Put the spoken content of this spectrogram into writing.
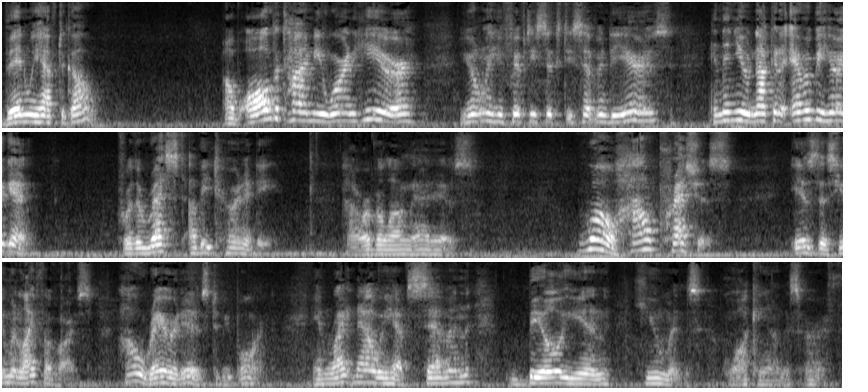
Then we have to go. Of all the time you weren't here, you're only here 50, 60, 70 years, and then you're not going to ever be here again for the rest of eternity, however long that is. Whoa, how precious is this human life of ours. How rare it is to be born. And right now we have 7 billion humans walking on this earth.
